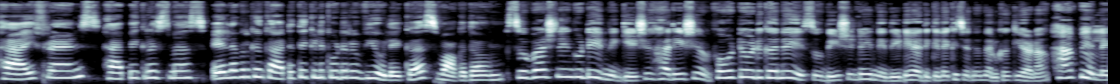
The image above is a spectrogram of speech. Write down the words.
ഹായ് ഫ്രണ്ട്സ് ഹാപ്പി ക്രിസ്മസ് എല്ലാവർക്കും കാറ്റത്തെ കിളിക്കൂട് റിവ്യൂയിലേക്ക് സ്വാഗതം. സുഭാഷ് കൂടി നികേഷ് ഹരീഷും ഫോട്ടോ എടുക്കാനായി സുധീഷിന്റെ നിധിയുടെ അരികിലേക്ക് ചെന്ന് നിൽക്കുകയാണ്. ഹാപ്പി അല്ലേ?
